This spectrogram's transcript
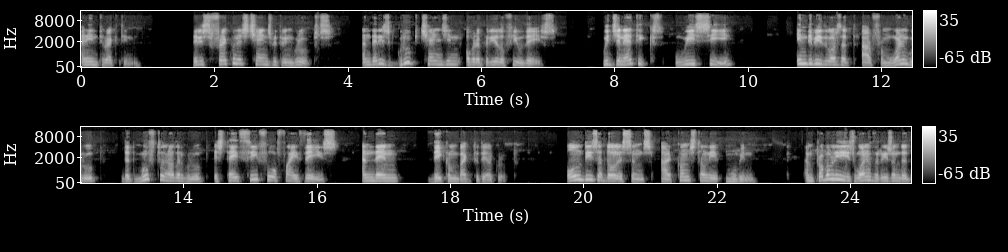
and interacting. There is frequent exchange between groups, and there is group changing over a period of few days. With genetics, we see individuals that are from one group that move to another group, stay three, four, five days, and then they come back to their group. All these adolescents are constantly moving and probably is one of the reasons that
